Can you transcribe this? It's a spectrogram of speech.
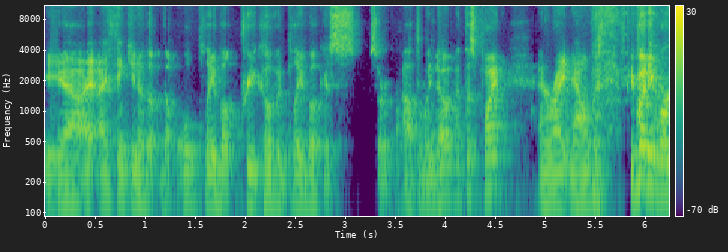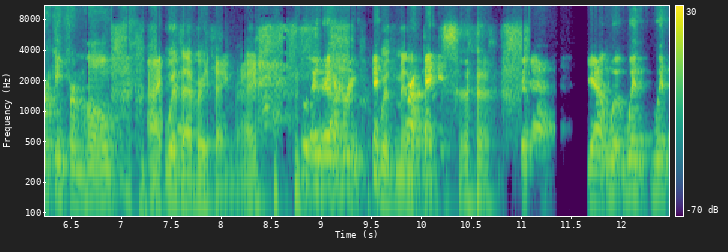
Yeah, I, I, think you know the, the old playbook, pre-COVID playbook, is sort of out the window at this point. And right now, with everybody working from home, uh, with yeah, everything, right? with everything, with minimums. Right? yeah, yeah. With, with with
